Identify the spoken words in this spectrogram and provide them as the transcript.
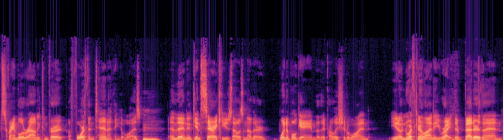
scramble around and convert a fourth and 10, I think it was. Mm-hmm. And then against Syracuse, that was another winnable game that they probably should have won. You know, North Carolina, you're right. They're better than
